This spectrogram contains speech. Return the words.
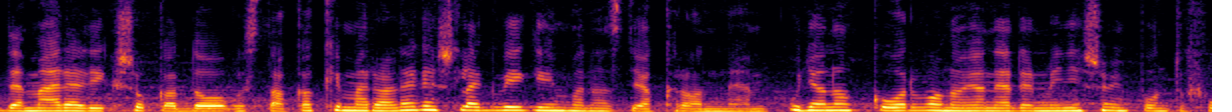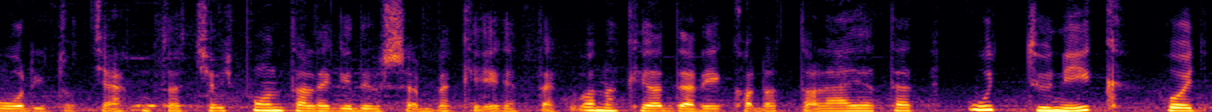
de már elég sokat dolgoztak. Aki már a legesleg végén van, az gyakran nem. Ugyanakkor van olyan eredmény is, ami pont a fordítottját mutatja, hogy pont a legidősebbek égettek. Van, aki a derékhadat találja. Tehát úgy tűnik, hogy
